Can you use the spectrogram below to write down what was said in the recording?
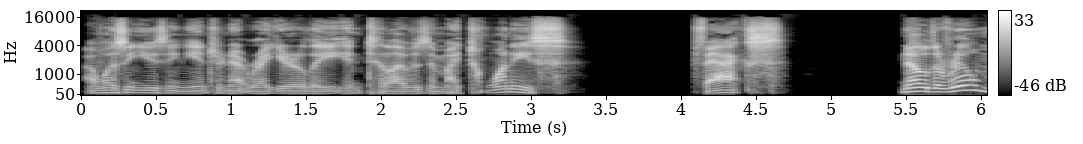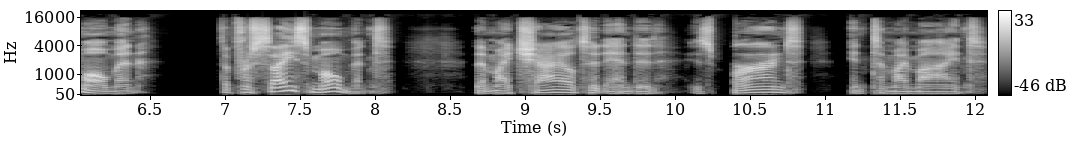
I wasn't using the internet regularly until I was in my 20s. Facts. No, the real moment the precise moment that my childhood ended is burned into my mind.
